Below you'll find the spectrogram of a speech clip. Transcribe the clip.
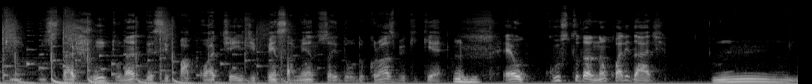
que está junto né, desse pacote aí de pensamentos aí do, do Crosby, o que, que é? Uhum. É o custo da não qualidade. Hum.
